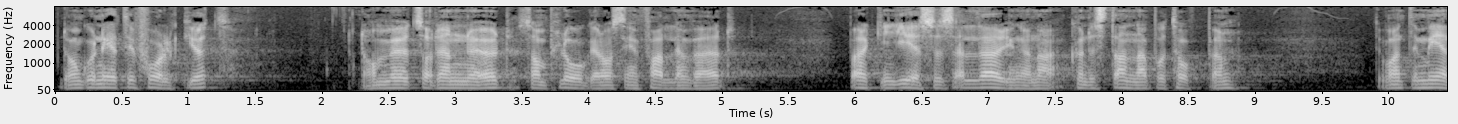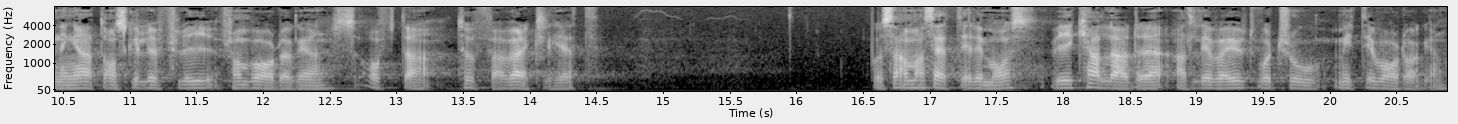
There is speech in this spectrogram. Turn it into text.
de går ner till folket. De möts av den nöd som plågar oss i en fallen värld. Varken Jesus eller lärjungarna kunde stanna på toppen. Det var inte meningen att de skulle fly från vardagens ofta tuffa verklighet. På samma sätt är det med oss. Vi är kallade att leva ut vår tro mitt i vardagen,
